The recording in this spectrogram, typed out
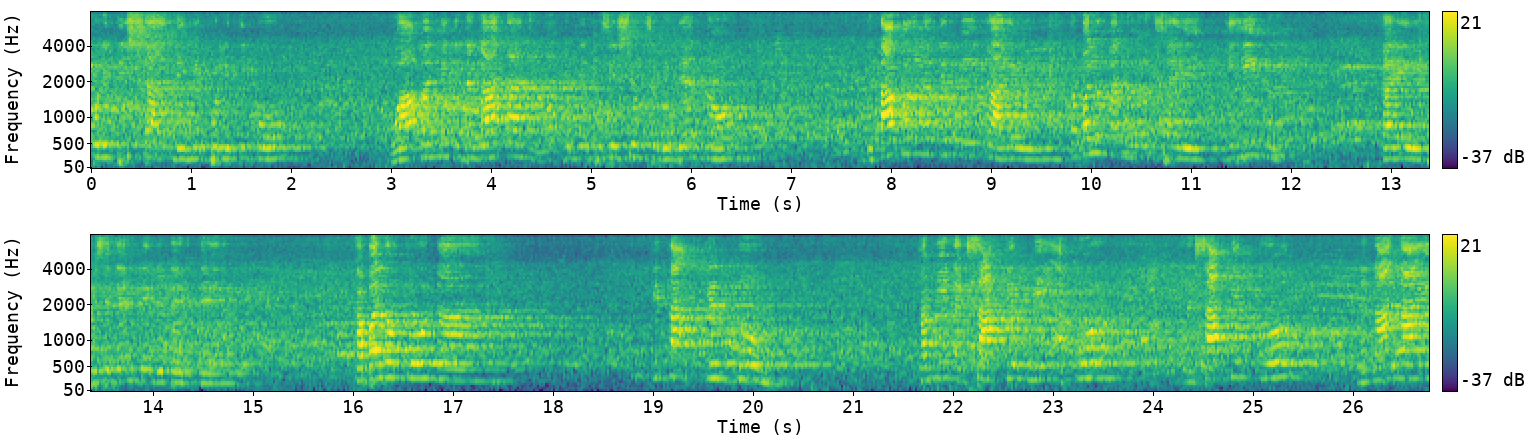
politician, di may politiko. Waman may idagatan, waman may posisyon sa gobyerno. Gitapang kay kabalo man mo sa gihimo kay Presidente Duterte. Kabalo ko na kita yun mo. Kami nagsakit ni ako, nagsakit ko, nananay,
